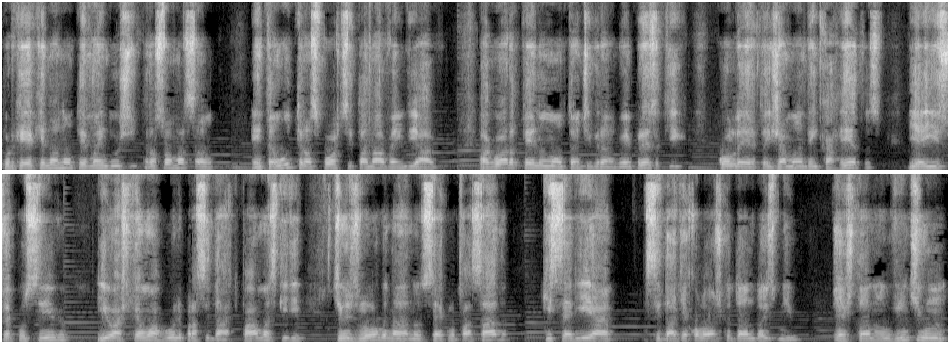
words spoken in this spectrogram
porque aqui nós não temos uma indústria de transformação. Então o transporte se tornava inviável. Agora, tendo um montante grande, uma empresa que coleta e já manda em carretas, e aí isso é possível, e eu acho que é um orgulho para a cidade. Palmas que tinha um slogan na, no século passado, que seria Cidade Ecológica do ano 2000. Já estamos no 21.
